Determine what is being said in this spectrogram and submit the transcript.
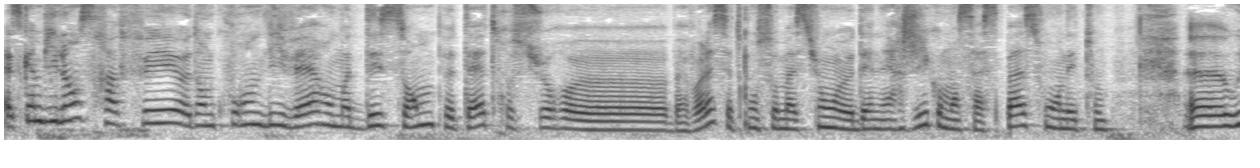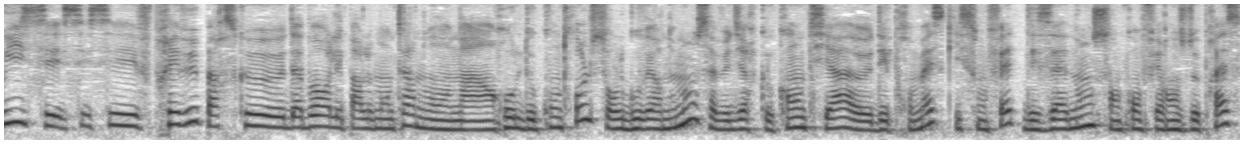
Est-ce qu'un bilan sera fait euh, dans le courant de l'hiver, au mois de décembre peut-être, sur euh, bah voilà, cette consommation euh, d'énergie? Comment ça se passe? Où en est-on? Oui, c'est prévu parce que d'abord, les parlementaires, nous, on a un rôle de contrôle sur le gouvernement. Ça veut dire que quand il y a des promesses qui sont faites, des annonces en conférence de presse,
